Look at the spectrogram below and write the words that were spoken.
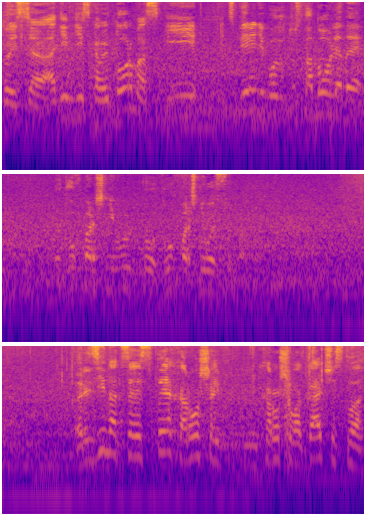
то есть э, один дисковый тормоз, и спереди будут установлены двухпоршневой, ну, двухпоршневой супер. Резина CST хорошей, хорошего качества.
